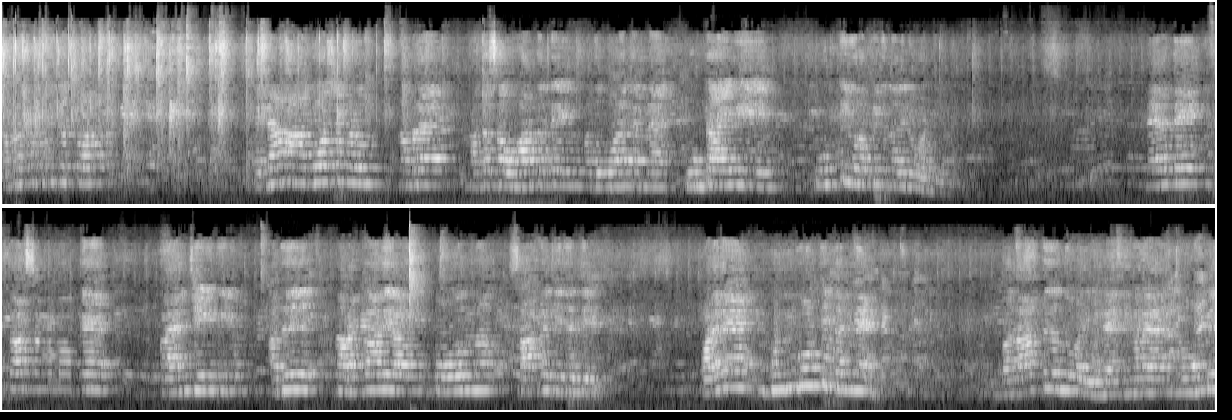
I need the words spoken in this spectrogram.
നമ്മളെ സംബന്ധിച്ചിടത്തോളം എല്ലാ ആഘോഷങ്ങളും നമ്മുടെ മതസൗഹാർദ്ദത്തെയും അതുപോലെ തന്നെ കൂട്ടായ്മയെയും ഊട്ടി ഉറപ്പിക്കുന്നതിന് വേണ്ടിയാണ്. നേരത്തെ ഇഫ്താർ സംഗമമൊക്കെ പ്ലാൻ ചെയ്യുകയും അത് നടക്കാതെയായി പോകുന്ന സാഹചര്യത്തിൽ വളരെ മുൻകൂട്ടി തന്നെ ബറാത്ത് എന്ന് പറയും അല്ലെ? നിങ്ങളെ നോമ്പി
